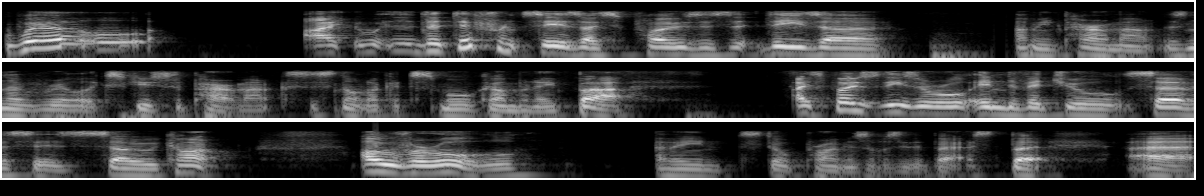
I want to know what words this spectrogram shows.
Well, I the difference is, I suppose, is that these are. I mean, Paramount. There's no real excuse for Paramount because it's not like a small company, but I suppose these are all individual services, so we can't. Overall, I mean, still Prime is obviously the best, but uh,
